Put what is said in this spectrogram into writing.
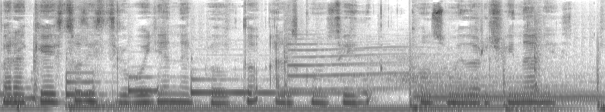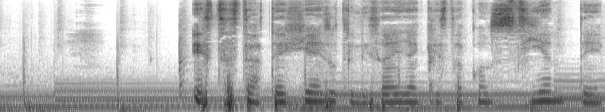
para que estos distribuyan el producto a los consumidores finales. Esta estrategia es utilizada ya que está consciente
